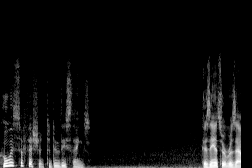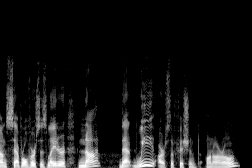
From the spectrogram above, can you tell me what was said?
"Who is sufficient to do these things?" His answer resounds several verses later, not that we are sufficient on our own.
